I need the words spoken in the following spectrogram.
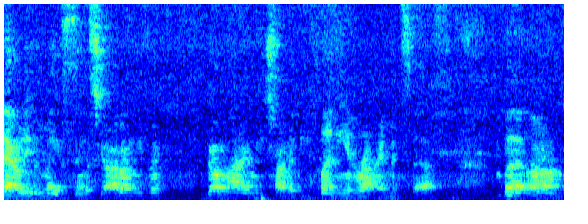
that don't even make sense, y'all. Don't even don't mind me trying to be funny and rhyme and stuff. But um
